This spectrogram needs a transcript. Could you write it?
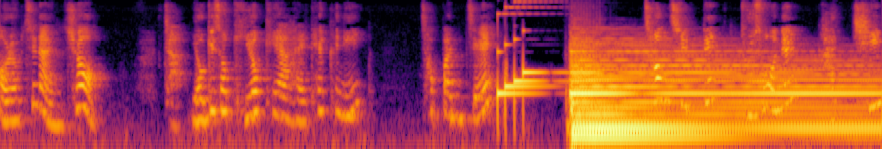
어렵진 않죠? 자, 여기서 기억해야 할 테크닉. 첫 번째. 처음 칠 때 두 손을 같이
